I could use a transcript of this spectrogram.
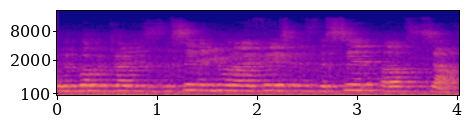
in the book of Judges is the sin that you and I face. It is the sin of self.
